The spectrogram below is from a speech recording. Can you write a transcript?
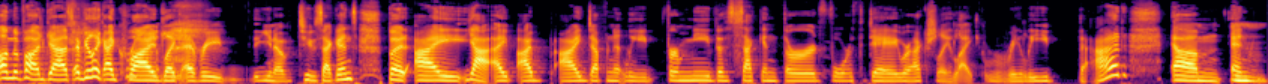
on the podcast i feel like i cried like every you know two seconds but i yeah i i i definitely for me the second third fourth day were actually like really bad um and Mhm.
